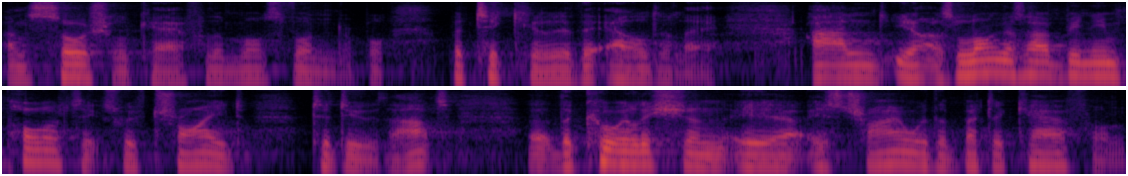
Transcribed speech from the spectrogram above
and social care for the most vulnerable, particularly the elderly. And, you know, as long as I've been in politics, we've tried to do that. Uh, the coalition here is trying with a Better Care Fund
